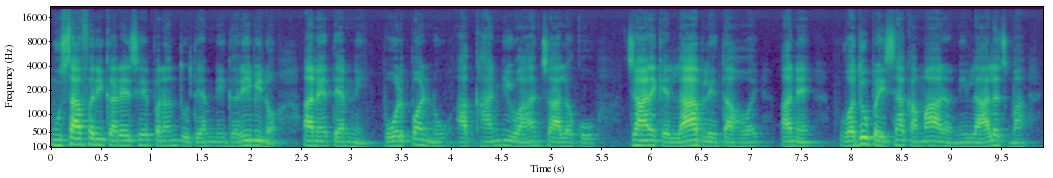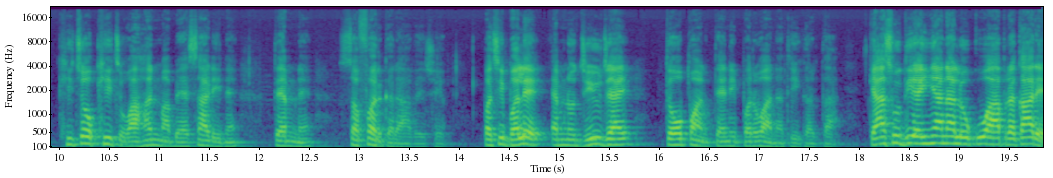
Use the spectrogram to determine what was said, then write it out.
મુસાફરી કરે છે, પરંતુ તેમની ગરીબીનો અને તેમની ભોળપણનું આ ખાનગી વાહન ચાલકો જાણે કે લાભ લેતા હોય અને વધુ પૈસા કમાવાની લાલચમાં ખીચોખીચ વાહનમાં બેસાડીને તેમને સફર કરાવે છે. પછી ભલે એમનો જીવ જાય, તો પણ તેની પરવા નથી કરતા. ક્યાં સુધી અહીંયાના લોકો આ પ્રકારે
